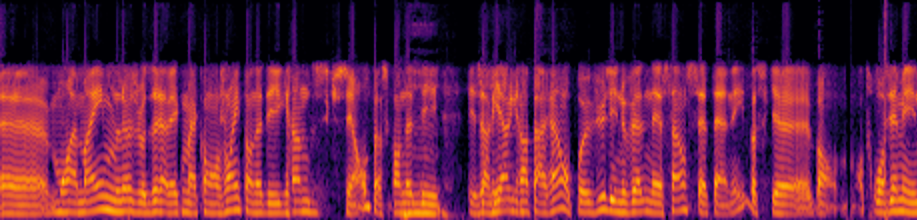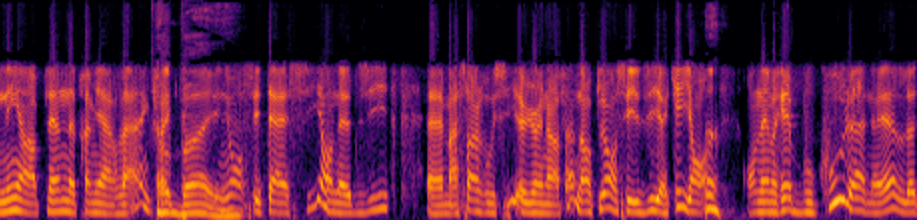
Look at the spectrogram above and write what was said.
Euh, moi-même, là, je veux dire, avec ma conjointe, on a des grandes discussions parce qu'on a hmm. des les arrière-grands-parents n'ont pas vu les nouvelles naissances cette année parce que bon, mon troisième est né en pleine première vague. Oh boy. nous, on s'était assis, on a dit, euh, ma sœur aussi a eu un enfant, donc là, on s'est dit, ok, on, ah. On aimerait beaucoup là, à Noël, là,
